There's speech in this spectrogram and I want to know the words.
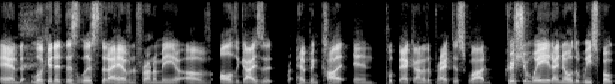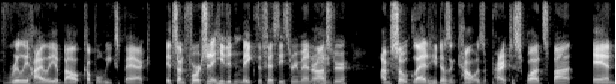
And looking at this list that I have in front of me of all the guys that have been cut and put back onto the practice squad, Christian Wade, I know that we spoke really highly about a couple weeks back. It's unfortunate he didn't make the 53 man Mhm. roster. I'm so glad he doesn't count as a practice squad spot. And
